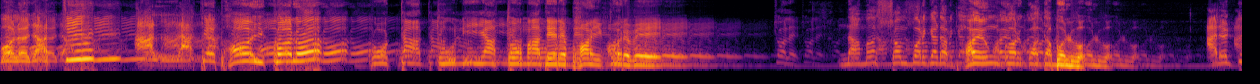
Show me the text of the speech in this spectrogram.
বলে যাচ্ছি আল্লাহকে ভয় করো গোটা দুনিয়া তোমাদের ভয় করবে। নামাজ সম্পর্কে একটা ভয়ঙ্কর কথা বলব। আর একটু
